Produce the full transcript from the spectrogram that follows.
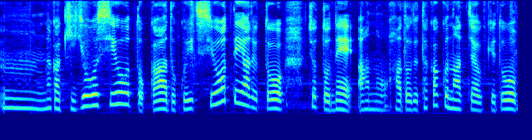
うんなんか起業しようとか独立しようってやるとちょっとねあのハードル高くなっちゃうけど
